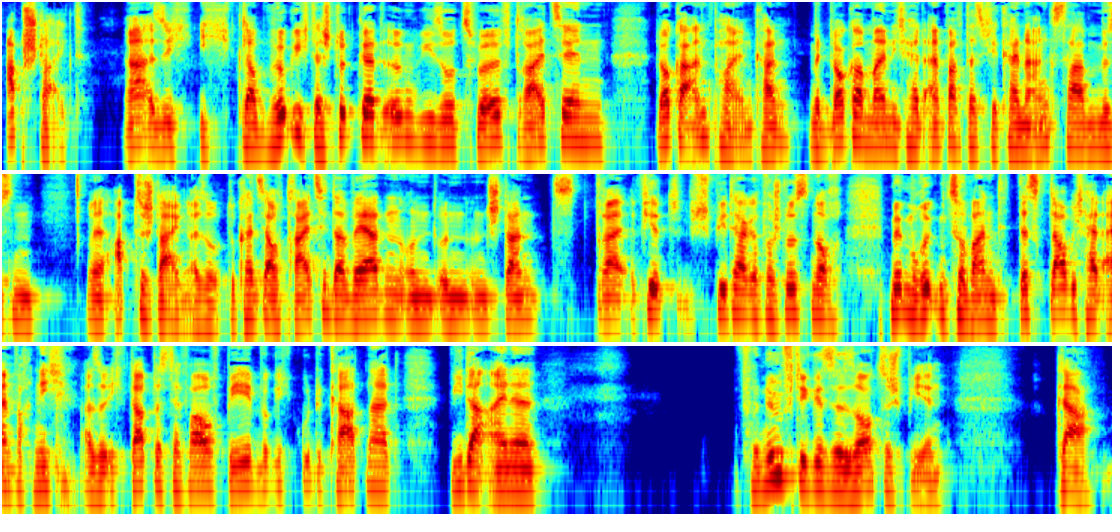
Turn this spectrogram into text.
absteigt. Ja, also ich, ich glaube wirklich, dass Stuttgart irgendwie so 12, 13 locker anpeilen kann. Mit locker meine ich halt einfach, dass wir keine Angst haben müssen, äh, abzusteigen. Also du kannst ja auch 13. werden und, und, und stand drei, vier Spieltage vor Schluss noch mit dem Rücken zur Wand. Das glaube ich halt einfach nicht. Also ich glaube, dass der VfB wirklich gute Karten hat, wieder eine vernünftige Saison zu spielen. Klar,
